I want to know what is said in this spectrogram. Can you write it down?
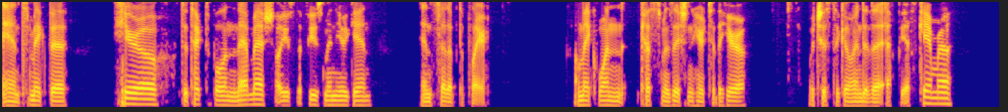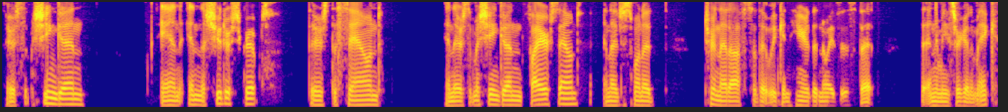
And to make the hero detectable in the nav mesh, I'll use the fuse menu again and set up the player. I'll make one customization here to the hero, which is to go into the FPS camera, there's the machine gun, and in the shooter script, there's the sound, and there's the machine gun fire sound, and I just want to turn that off so that we can hear the noises that the enemies are going to make,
